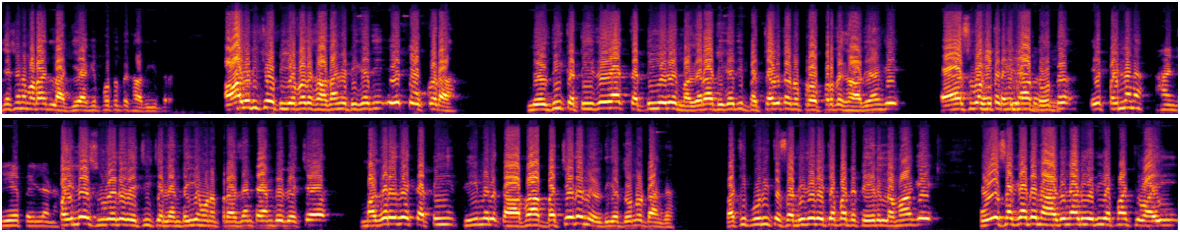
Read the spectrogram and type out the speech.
ਜਸ਼ਨ ਮੜਾ ਲਾਗੇ ਆ ਕੇ ਪੁੱਤ ਦਿਖਾ ਦੀ ਇਧਰ। ਆ ਜਿਹੜੀ ਝੋਟੀ ਆਪਾਂ ਦਿਖਾ ਦਾਂਗੇ ਠੀਕ ਹੈ ਜੀ ਇਹ ਤੋਕੜ ਆ। ਮਿਲਦੀ ਕੱਟੀ ਤੇ ਆ ਕੱਟੀ ਇਹਦੇ ਮਗਰ ਆ ਠੀਕ ਹੈ ਜੀ ਬੱਚਾ ਵੀ ਤੁਹਾਨੂੰ ਪ੍ਰੋਪਰ ਦਿਖਾ ਦਿਆਂਗੇ। ਇਸ ਵਕਤ ਪਹਿਲਾਂ ਕਿੰਨਾ। ਦੁੱਧ ਇਹ ਪਹਿਲਾਂ ਨਾ? ਹਾਂਜੀ ਇਹ ਪਹਿਲਣ ਪਹਿਲੇ ਸੂਏ ਦੇ ਵਿੱਚ ਹੀ ਚੱਲਣ ਆ ਹੁਣ ਪ੍ਰੈਜ਼ੈਂਟ ਟਾਈਮ ਦੇ ਵਿੱਚ। ਮਗਰ ਇਹਦੇ ਕੱਟੀ ਫੀਮੇਲ ਕਾਫ ਬੱਚੇ ਤੇ ਮਿਲਦੀ ਆ ਦੋਨੋਂ ਡੰਗ। ਬਾਕੀ ਪੂਰੀ ਤਸੱਲੀ ਦੇ ਵਿੱਚ ਆਪਾਂ ਡਿਟੇਲ ਲਵਾਂਗੇ। ਹੋ ਸਕਿਆ ਤੇ ਨਾਲ ਦੀ ਨਾਲ ਹੀ ਇਹਦੀ ਆਪਾਂ ਚੁਆਈ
